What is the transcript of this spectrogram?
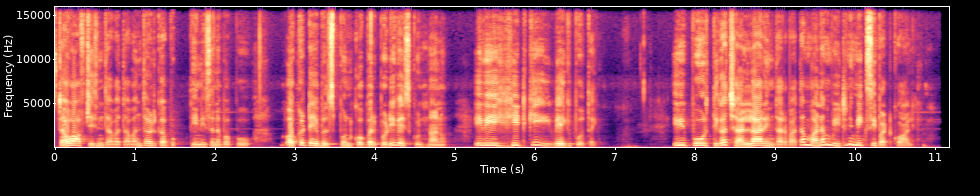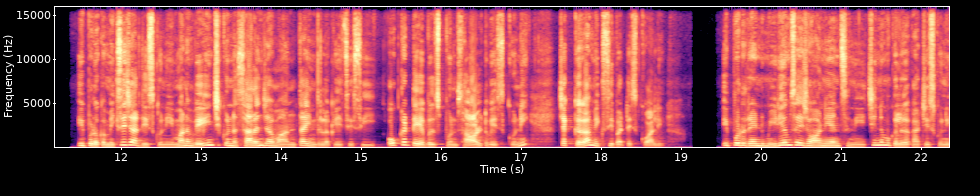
స్టవ్ ఆఫ్ చేసిన తర్వాత వన్ థర్డ్ కప్ తినేసినపప్పు ఒక టేబుల్ స్పూన్ కొబ్బరి పొడి వేసుకుంటున్నాను. ఇవి హీట్కి వేగిపోతాయి. ఇవి పూర్తిగా చల్లారిన తర్వాత మనం వీటిని మిక్సీ పట్టుకోవాలి. ఇప్పుడు ఒక మిక్సీ జార్ తీసుకుని మనం వేయించుకున్న సరంజామా అంతా ఇందులోకి వేసేసి ఒక టేబుల్ స్పూన్ సాల్ట్ వేసుకుని చక్కగా మిక్సీ పట్టేసుకోవాలి. ఇప్పుడు రెండు మీడియం సైజ్ ఆనియన్స్ని చిన్న ముక్కలుగా కట్ చేసుకుని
